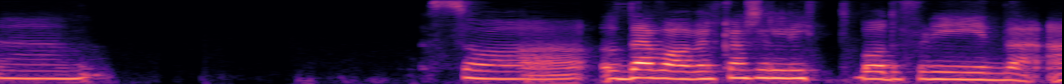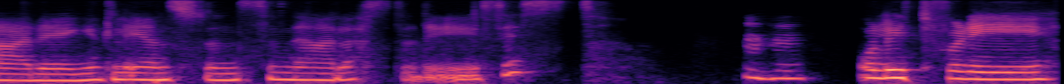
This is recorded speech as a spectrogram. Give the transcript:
Um, så Og det var vel kanskje litt både fordi det er egentlig en stund siden jeg leste de sist, Mhm. og litt fordi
